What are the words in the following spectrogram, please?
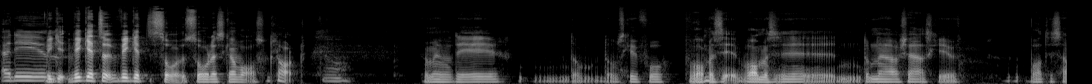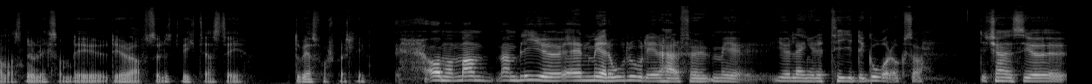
Ja, ju, Vilket, vilket, vilket så, så det ska vara såklart. ja. Jag menar det är, de, de ska ju få, få vara med, vara med de nära och kära ska ju vara tillsammans nu liksom. Det är ju det, är det absolut viktigaste i Tobias Forsbergs liv. Ja, man, man, man blir ju än mer orolig i det här för med, ju längre tid det går också. Det känns ju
